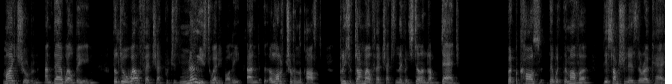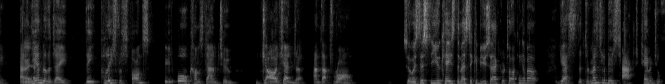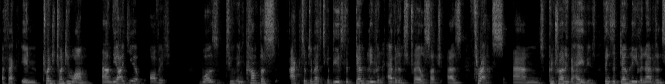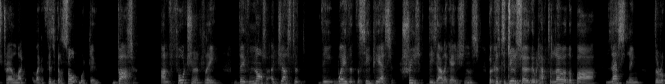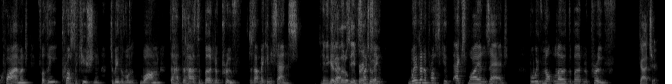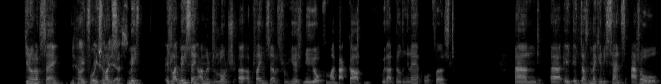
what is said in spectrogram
my children and their well being, they'll do a welfare check, which is no use to anybody. And a lot of children in the past, police have done welfare checks and they've still ended up dead. But because they're with the mother, the assumption is they're okay. And in the end of the day, the police response, it all comes down to our gender, and that's wrong. So, is this the UK's Domestic Abuse Act we're talking about? Yes, the Domestic Abuse Act came into effect in 2021. And the idea of it was to encompass acts of domestic abuse that don't leave an evidence trail, such as threats and controlling behaviors, things that don't leave an evidence trail, like, like a physical assault would do. But unfortunately, they've not adjusted the way that the CPS treat these allegations, because to do so, they would have to lower the bar, lessening the requirement for the prosecution to be the one that, that has the burden of proof. Does that make any sense? Can you get yeah, a little deeper like into saying, it? We're going to prosecute X, Y, and Z, but we've not lowered the burden of proof. Gotcha. Do you know what I'm saying? Yeah, unfortunately, it's, it's like yes. Me, it's like me saying I'm going to launch a, a plane service from here to New York from my back garden without building an airport first. And uh, it, it doesn't make any sense at all.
